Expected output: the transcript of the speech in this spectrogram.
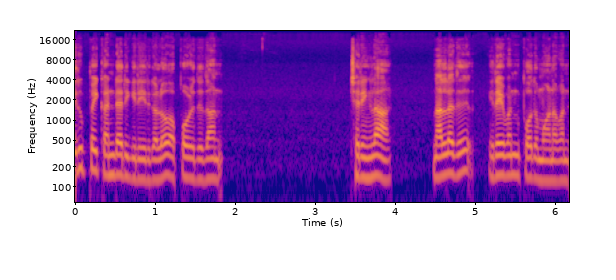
இருப்பை கண்டறிகிறீர்களோ அப்பொழுது தான் சரிங்களா? நல்லது இறைவன் போதுமானவன்.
